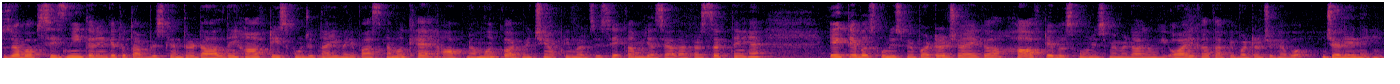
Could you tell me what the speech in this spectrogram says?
तो जब आप सीजनिंग करेंगे तो तब इसके अंदर डाल दें। हाफ़ टी स्पून जितना ये मेरे पास नमक है, आप नमक और मिर्चें अपनी मर्ज़ी से कम या ज़्यादा कर सकते हैं। एक टेबल स्पून इसमें बटर जाएगा। हाफ़ टेबल स्पून इसमें मैं डालूँगी ऑयल का, ताकि बटर जो है वो जले नहीं।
